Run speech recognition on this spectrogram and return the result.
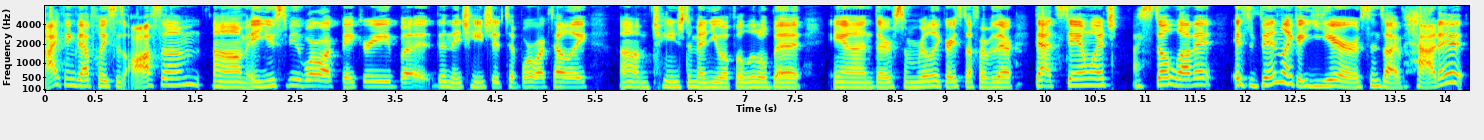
I think that place is awesome. Um, it used to be the Boardwalk Bakery, but then they changed it to Boardwalk Deli um, changed the menu up a little bit, and there's some really great stuff over there. That sandwich, I still love it. It's been like a year since I've had it.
